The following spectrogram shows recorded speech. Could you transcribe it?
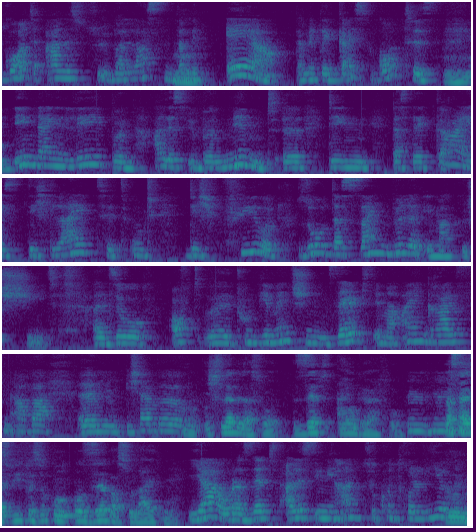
Gott alles zu überlassen, damit er, damit der Geist Gottes in dein Leben alles übernimmt, äh, den, dass der Geist dich leitet und dich führt, so dass sein Wille immer geschieht. Also oft äh, tun wir Menschen selbst immer eingreifen, aber ähm, ich habe Ich liebe das Wort, selbst eingreifen. Das heißt, wir versuchen uns selber zu leiten. ja oder selbst alles in die Hand zu kontrollieren,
